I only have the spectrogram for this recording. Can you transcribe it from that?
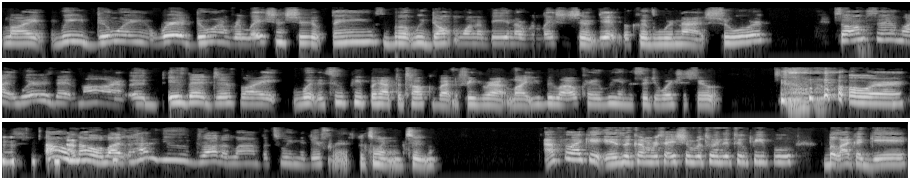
like we doing, we're doing relationship things, but we don't want to be in a relationship yet because we're not sure. So I'm saying, like, where is that line? Uh, is that just like what the two people have to talk about to figure out? Like, you'd be like, okay, we in a situationship, or I don't know. Like, how do you draw the line between the difference between the two? I feel like it is a conversation between the two people, but like again,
